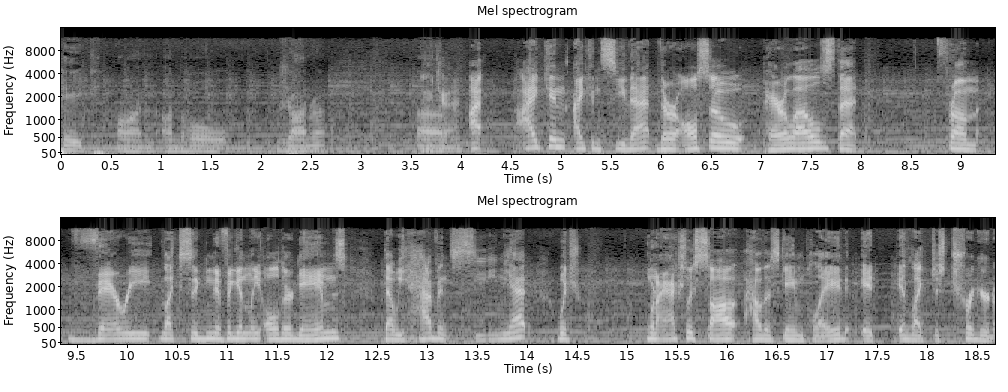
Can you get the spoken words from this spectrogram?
take on on the whole genre. Um, Okay. I I can I can see that. There are also parallels that from very like significantly older games that we haven't seen yet, which when I actually saw how this game played, it it like just triggered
